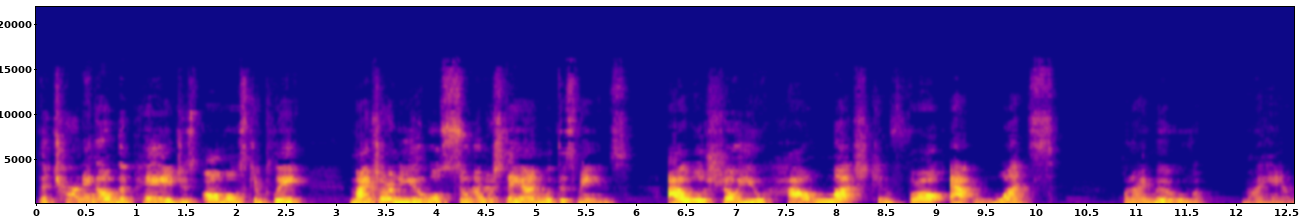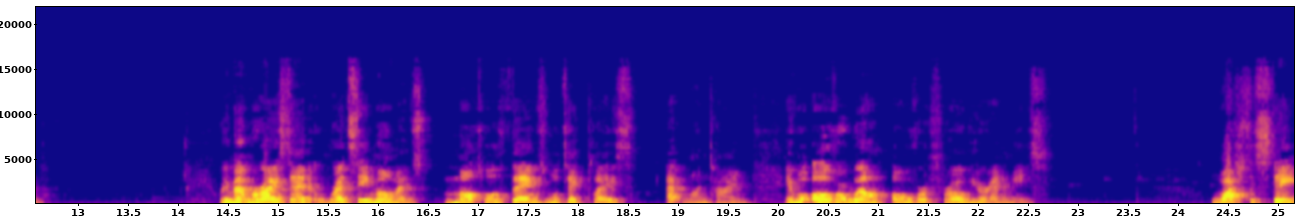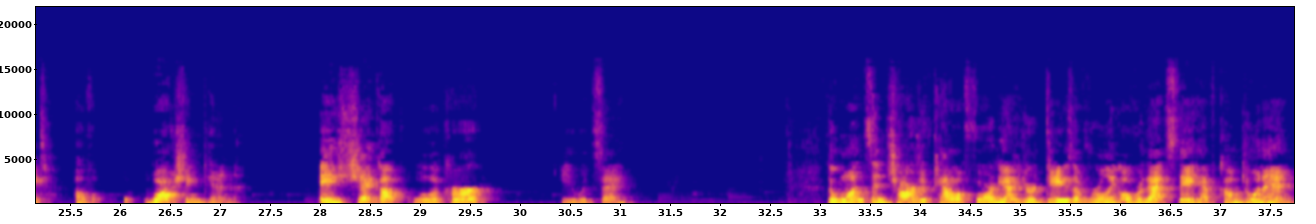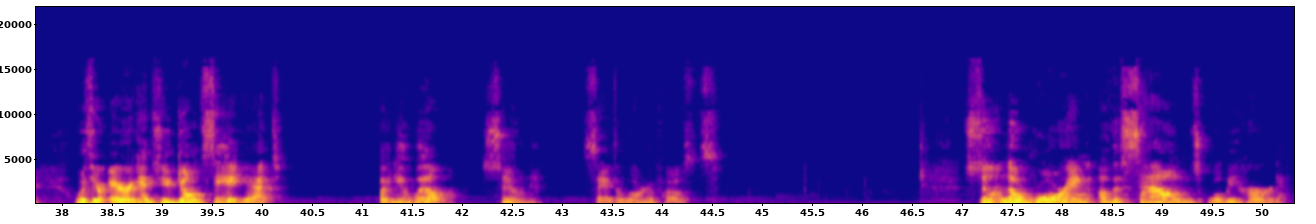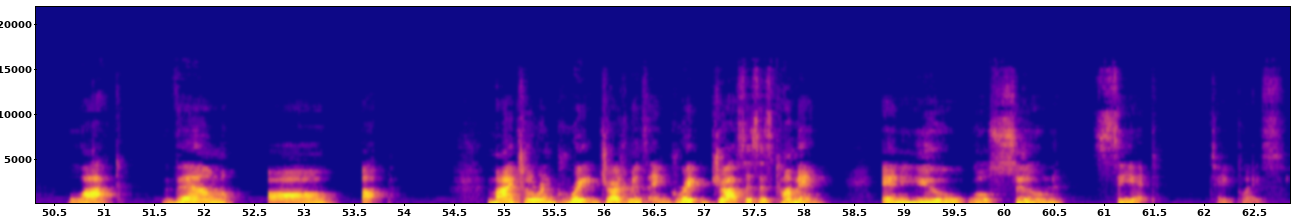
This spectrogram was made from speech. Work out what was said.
The turning of the page is almost complete my children, you will soon understand what this means. I will show you how much can fall at once when I move my hand. Remember, I said Red Sea moments. Multiple things will take place at one time. It will overwhelm, overthrow your enemies. Watch the state of Washington. A shakeup will occur, you would say. The ones in charge of California, your days of ruling over that state have come to an end. With your arrogance, you don't see it yet, but you will soon, saith the Lord of hosts. Soon the roaring of the sounds will be heard. Lock them all up. My children, great judgments and great justice is coming. and you will soon see it take place.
